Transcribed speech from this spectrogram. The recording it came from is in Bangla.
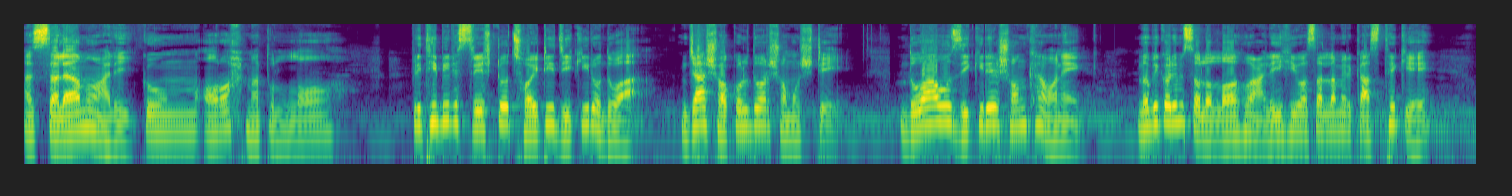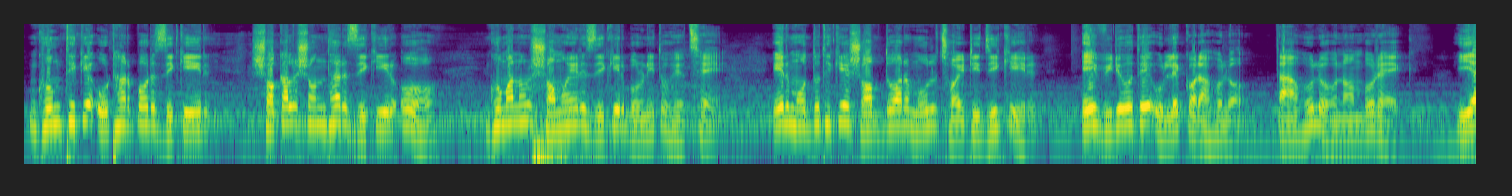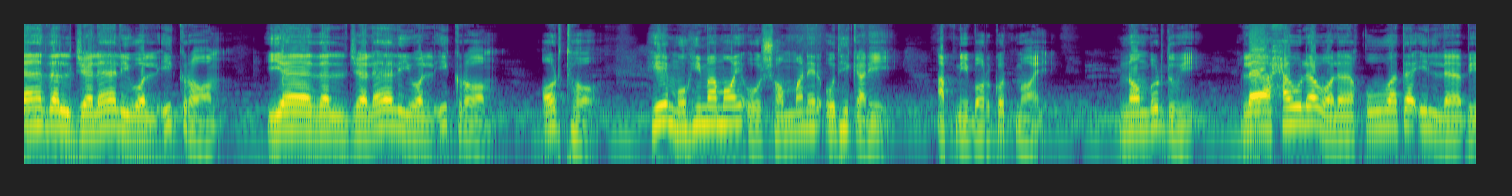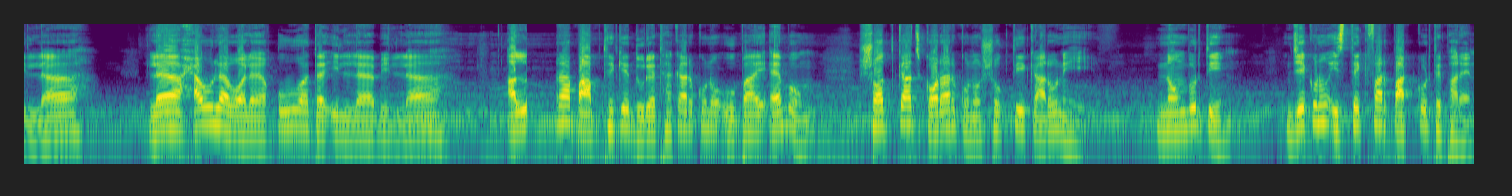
আসসালামু আলাইকুম অরহমাতুল্লাহ পৃথিবীর শ্রেষ্ঠ ছয়টি জিকির ও দোয়া, যা সকল দোয়ার সমষ্টি। দোয়া ও জিকিরের সংখ্যা অনেক। নবী করিম সাল আলিহি ওয়াসাল্লামের কাছ থেকে ঘুম থেকে ওঠার পর জিকির, সকাল সন্ধ্যার জিকির ও ঘুমানোর সময়ের জিকির বর্ণিত হয়েছে। এর মধ্য থেকে সব দোয়ার মূল ছয়টি জিকির এই ভিডিওতে উল্লেখ করা হলো। তা হলো নম্বর এক। ইয়াদাল জালালি ওয়াল ইকরম ইয়াদাল জালালি ওয়াল ইকরম অর্থ, হে মহিমাময় ও সম্মানের অধিকারী, আপনি বরকতময়। নম্বর দুই, লা হাউলা ওয়ালা কুওয়াতা ইল্লা বিল্লাহ। লা হাউলা ওয়ালা কুওয়াতা ইল্লা বিল্লাহ। আল্লাহ পাপ থেকে দূরে থাকার কোনো উপায় এবং সৎ কাজ করার কোনো শক্তি কারণেই নম্বর তিন, যে কোনো ইস্তেকফার পাঠ করতে পারেন।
